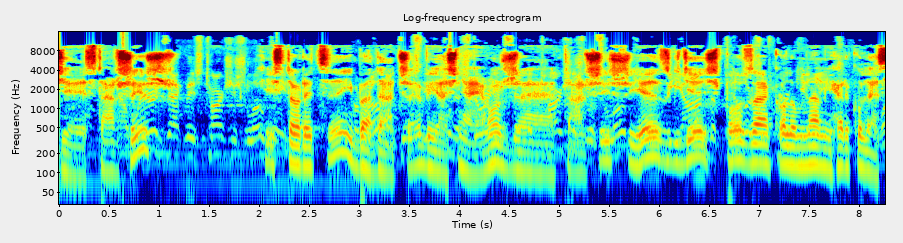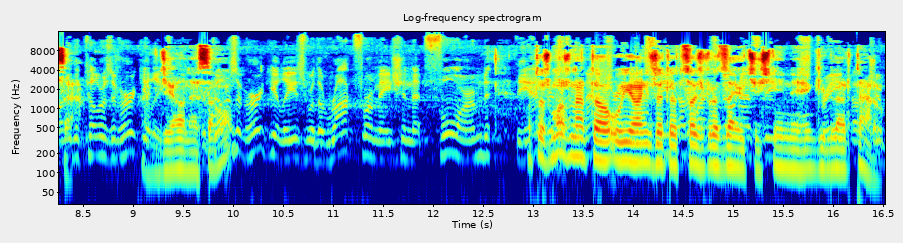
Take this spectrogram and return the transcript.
Gdzie jest Tarszysz? Historycy i badacze wyjaśniają, że Tarszysz jest gdzieś poza kolumnami Herkulesa. A gdzie one są? Otóż można to ująć, że to coś w rodzaju cieśniny Gibraltaru.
